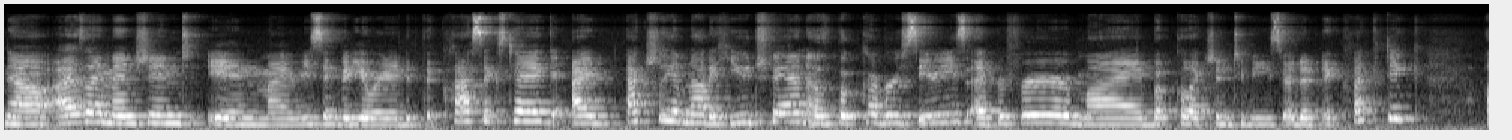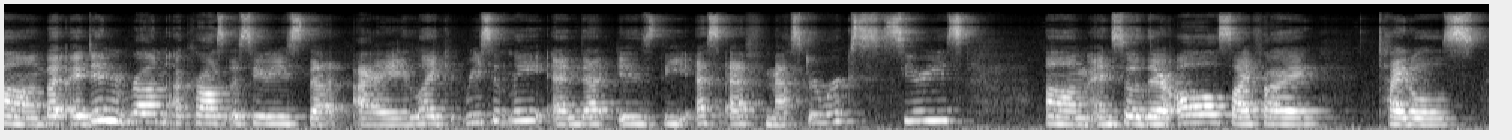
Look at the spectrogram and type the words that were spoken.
Now, as I mentioned in my recent video where I did the classics tag, I actually am not a huge fan of book cover series. I prefer my book collection to be sort of eclectic, um, but I didn't run across a series that I like recently, and that is the SF Masterworks series. Um, and so they're all sci-fi titles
